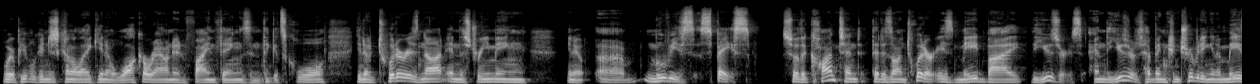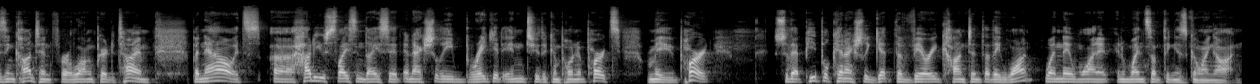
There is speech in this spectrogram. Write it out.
where people can just kind of like, you know, walk around and find things and think it's cool. You know, Twitter is not in the streaming, you know, uh, movies space. So the content that is on Twitter is made by the users, and the users have been contributing an amazing content for a long period of time. But now it's uh, how do you slice and dice it and actually break it into the component parts, or maybe part, so that people can actually get the very content that they want when they want it and when something is going on.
